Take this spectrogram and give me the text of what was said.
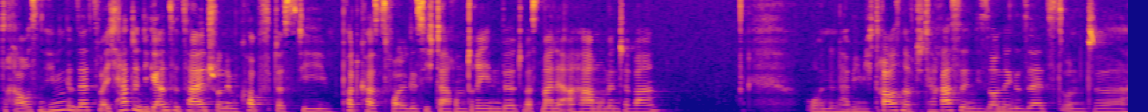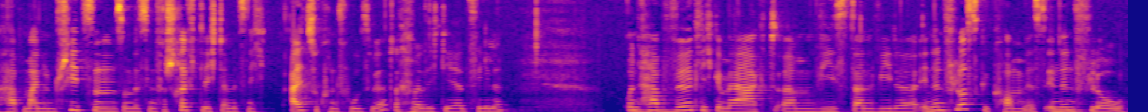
draußen hingesetzt, weil ich hatte die ganze Zeit schon im Kopf, dass die Podcast-Folge sich darum drehen wird, was meine Aha-Momente waren. Und dann habe ich mich draußen auf die Terrasse in die Sonne gesetzt und äh, habe meine Notizen so ein bisschen verschriftlicht, damit es nicht allzu konfus wird, was ich dir erzähle. Und habe wirklich gemerkt, ähm, wie es dann wieder in den Fluss gekommen ist, in den Flow.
